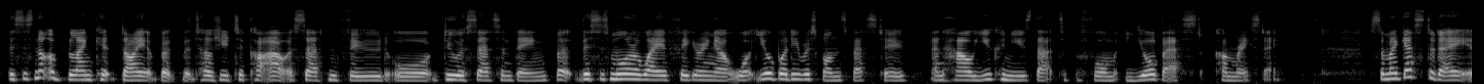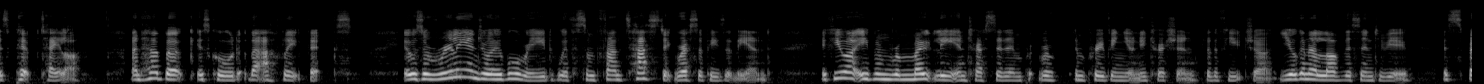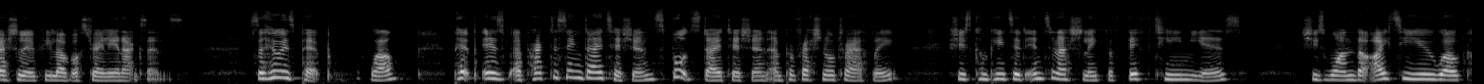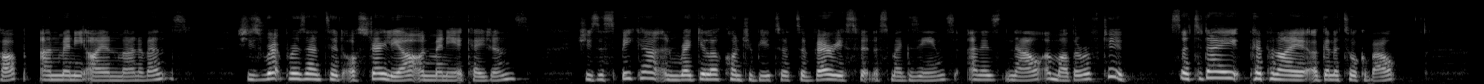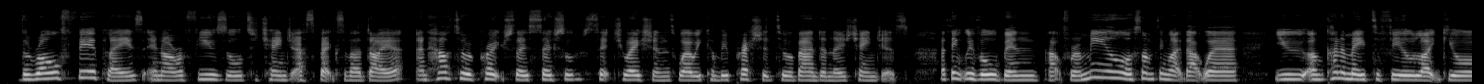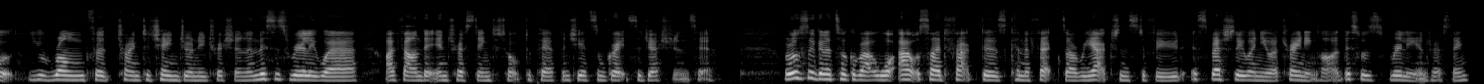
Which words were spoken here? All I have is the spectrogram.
This is not a blanket diet book that tells you to cut out a certain food or do a certain thing, but this is more a way of figuring out what your body responds best to and how you can use that to perform your best come race day. So, my guest today is Pip Taylor, and her book is called The Athlete Fix. It was a really enjoyable read with some fantastic recipes at the end. If you are even remotely interested in pr- improving your nutrition for the future, you're going to love this interview especially if you love Australian accents. So, who is Pip? Well, Pip is a practicing dietitian, sports dietitian, and professional triathlete. She's competed internationally for 15 years. She's won the ITU World Cup and many Ironman events. She's represented Australia on many occasions. She's a speaker and regular contributor to various fitness magazines and is now a mother of two. So, today, Pip and I are going to talk about the role fear plays in our refusal to change aspects of our diet, and how to approach those social situations where we can be pressured to abandon those changes. I think we've all been out for a meal or something like that where you um, are kind of made to feel like you're you're wrong for trying to change your nutrition, and this is really where I found it interesting to talk to Pip, and she had some great suggestions here. We're also going to talk about what outside factors can affect our reactions to food, especially when you are training hard. This was really interesting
